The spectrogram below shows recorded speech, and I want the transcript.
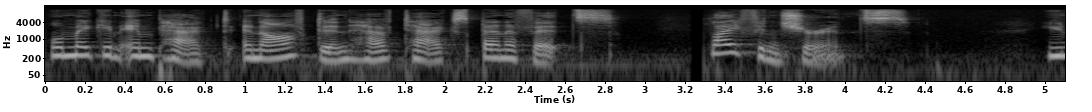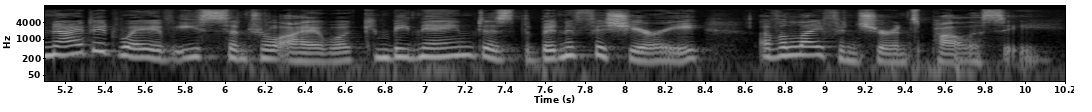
will make an impact and often have tax benefits. Life insurance. United Way of East Central Iowa can be named as the beneficiary of a life insurance policy.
